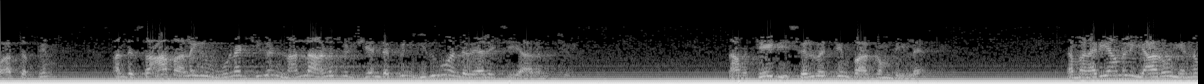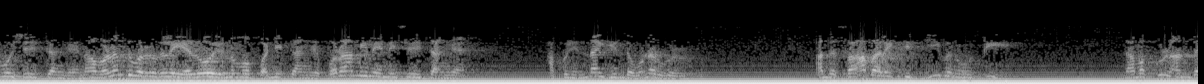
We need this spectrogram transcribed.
பார்த்த பின் அந்த சாப அலைகள் உணர்ச்சிகள் நல்ல அணுக்கள் சேர்ந்த பின் இதுவும் அந்த வேலை செய்ய ஆரம்பிச்சு நாம தேடி செல்வத்தையும் பார்க்க முடியல. நம்ம அறியாமல் யாரோ என்னமோ செய்தாங்க நான் வளர்ந்து வர்றதுல ஏதோ என்னமோ பண்ணிட்டாங்க. பொறாமையில என்ன செய்யிட்டாங்க அப்படின்னு தான் இந்த உணர்வுகள்? அந்த சாபலைக்கு ஜீவன் ஊட்டி நமக்குள் அந்த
